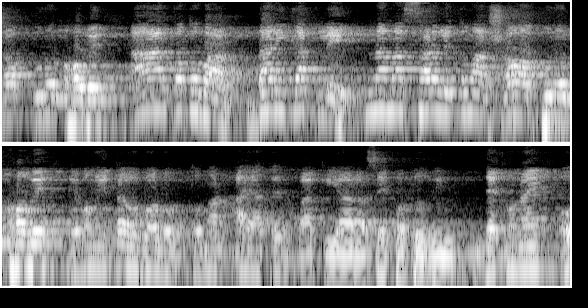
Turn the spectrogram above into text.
সব পূরণ হবে। আর কতবার দাড়ি কাটলে, নামাজ ছাড়লে তোমার সব পূরণ হবে। এবং এটাও বলো, তোমার হায়াতের বাকি আর আছে কতদিন? দেখো নাই? ও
